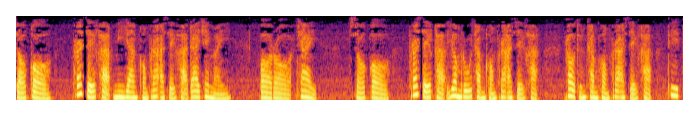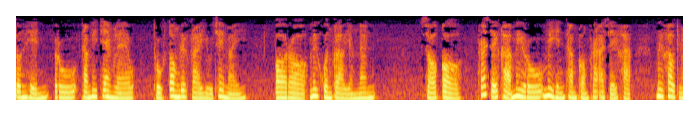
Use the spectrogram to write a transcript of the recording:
สก พระเสขะมีญาณของพระอเสขะได้ใช่ไหม ปร ใช่ สก พระเสขะย่อมรู้ธรรมของพระอเสขะ เข้าถึงธรรมของพระอเสขะที่ตนเห็น รู้ทำให้แจ้งแล้ว ถูกต้องด้วยกายอยู่ใช่ไหม ปร ไม่ควรกล่าวอย่างนั้น สก พระเสขะไม่รู้ไม่เห็นธรรมของพระอาเสขะ ไม่เข้าถึง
